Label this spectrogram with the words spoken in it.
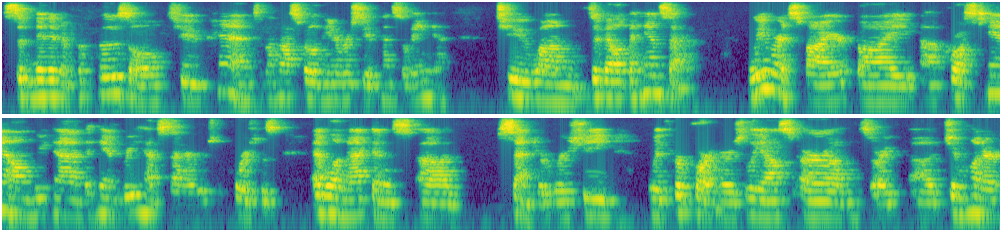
submitted a proposal to Penn, to the hospital of the University of Pennsylvania, to um, develop a hand center we were inspired by uh, across town. We had the Hand Rehab Center, which of course was Evelyn Mackin's uh, center, where she, with her partners, Leos, or um, sorry, uh, Jim Hunter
